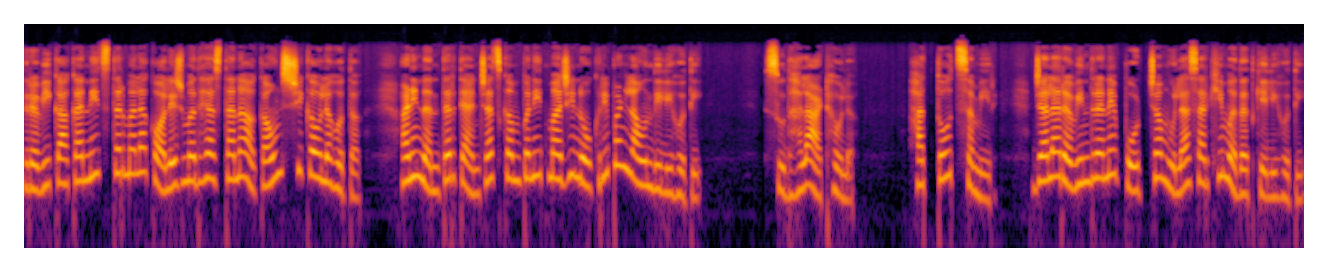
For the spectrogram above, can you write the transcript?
रवी काकांनीच तर मला कॉलेजमध्ये असताना अकाउंट्स शिकवलं होतं आणि नंतर त्यांच्याच कंपनीत माझी नोकरी पण लावून दिली होती. सुधाला आठवलं. हा तोच समीर ज्याला रवींद्रने पोटच्या मुलासारखी मदत केली होती.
